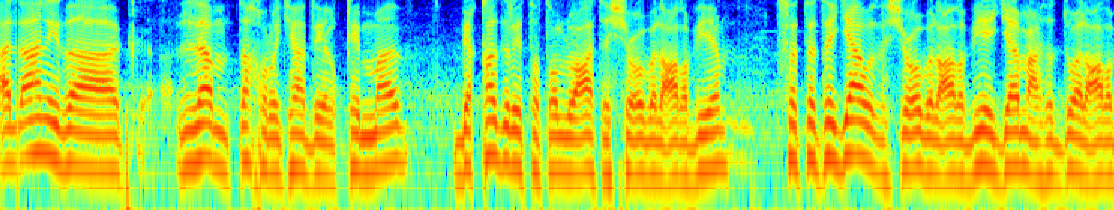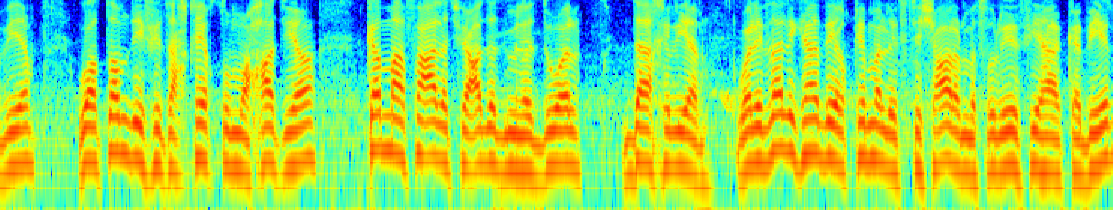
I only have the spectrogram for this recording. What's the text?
الآن إذا لم تخرج هذه القمة بقدر تطلعات الشعوب العربية ستتجاوز الشعوب العربية جامعة الدول العربية وتمضي في تحقيق طموحاتها كما فعلت في عدد من الدول داخليا. ولذلك هذه القمة الاستشعار المسؤولية فيها كبير.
